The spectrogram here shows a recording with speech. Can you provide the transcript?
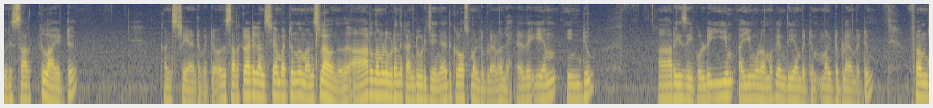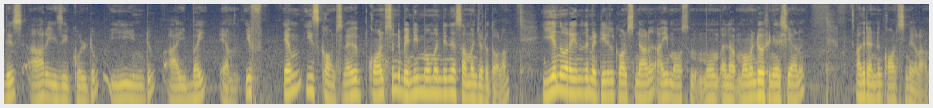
ഒരു സർക്കിളായിട്ട് കൺസിഡർ ചെയ്യാനായിട്ട് പറ്റും. അത് സർക്കിളായിട്ട് കൺസിഡർ ചെയ്യാൻ പറ്റുന്നത് മനസ്സിലാവുന്നത് ആറ് നമ്മൾ ഇവിടെ നിന്ന് കണ്ടുപിടിച്ച് കഴിഞ്ഞാൽ ഇത് ക്രോസ് മൾട്ടിപ്ലൈ ആണ് അല്ലേ? അതായത് M into R is equal to ഇയും ഐയും കൂടെ നമുക്ക് എന്ത് ചെയ്യാൻ പറ്റും? മൾട്ടിപ്ലൈ ചെയ്യാൻ പറ്റും. From this R is equal to E into I by M if M is constant അതായത് കോൺസ്റ്റന്റ് ബെൻഡിങ് മൂവ്മെന്റിനെ സംബന്ധിച്ചിടത്തോളം ഇ എന്ന് പറയുന്നത് മെറ്റീരിയൽ കോൺസ്റ്റന്റ് ആണ്. ഐ മോസ് അല്ല മൊമെന്റ് ഓഫ് ഇനേഷ്യയാണ് അത് രണ്ടും കോൺസ്റ്റന്റുകളാണ്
